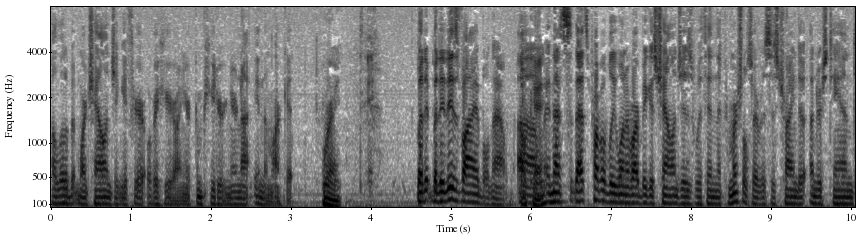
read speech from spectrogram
a little bit more challenging if you're over here on your computer and you're not in the market. Right. But it, but it is viable now, Um, Okay. and that's that's probably one of our biggest challenges within the commercial service is trying to understand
